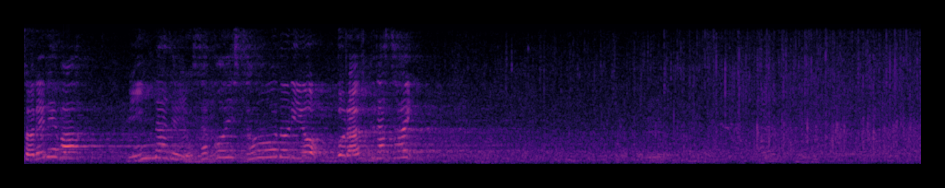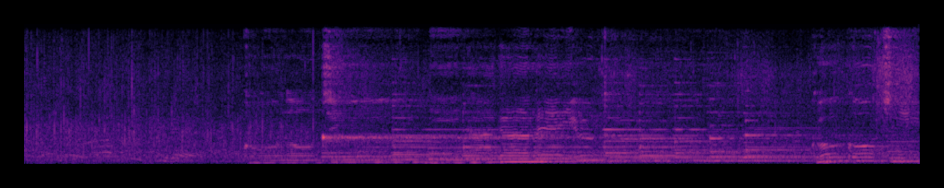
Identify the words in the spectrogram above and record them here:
それではみんなでよさこい総踊りをご覧ください。この地に流れゆく心地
